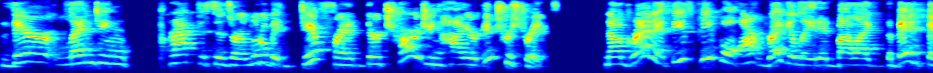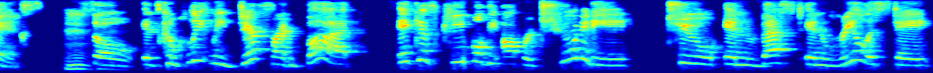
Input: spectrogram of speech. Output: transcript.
their lending practices are a little bit different they're charging higher interest rates. Now granted these people aren't regulated by like the bank banks. Mm-hmm. So it's completely different, but it gives people the opportunity to invest in real estate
